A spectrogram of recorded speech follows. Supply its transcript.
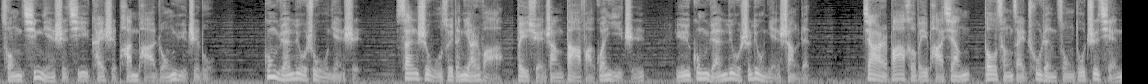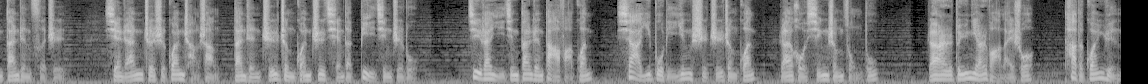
从青年时期开始攀爬荣誉之路。公元六十五年时，三十五岁的涅尔瓦被选上大法官一职，于公元六十六年上任。加尔巴和维帕乡都曾在出任总督之前担任此职，显然这是官场上担任执政官之前的必经之路。既然已经担任大法官，下一步理应是执政官，然后行省总督。然而，对于涅尔瓦来说，他的官运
